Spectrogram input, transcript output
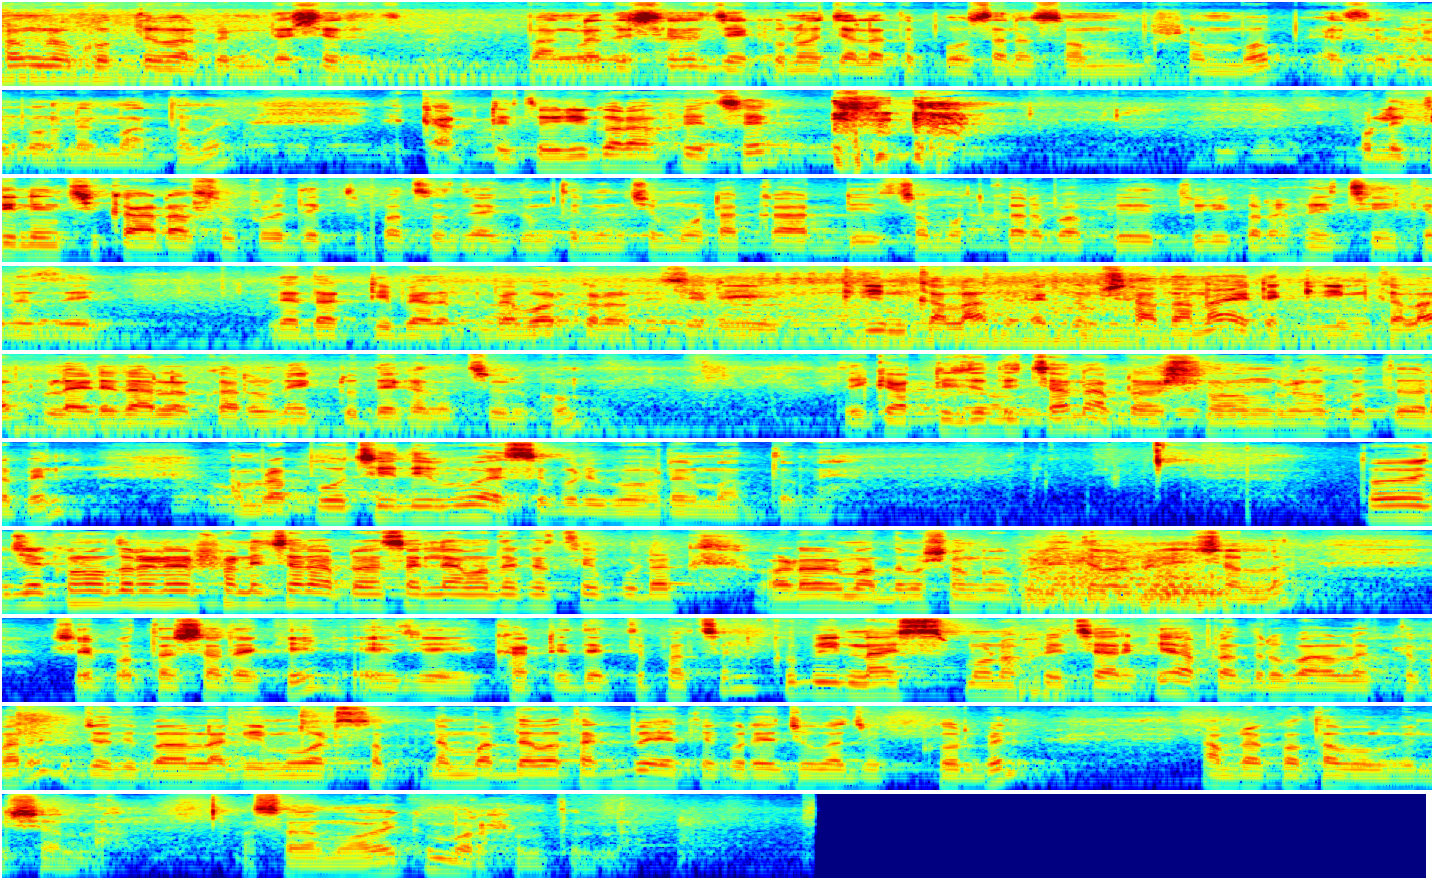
সংগ্রহ করতে পারবেন। দেশের বাংলাদেশের যে কোনো জেলাতে পৌঁছানো সম- সম্ভব এসে পরিবহনের মাধ্যমে। এই কার্ডটি তৈরি করা হয়েছে। পলি তিন ইঞ্চি কার্ড আছে, উপরে দেখতে পাচ্ছেন যে একদম তিন ইঞ্চি মোটা কার্ড দিয়ে চমৎকার চমৎকারভাবে তৈরি করা হয়েছে। এখানে যে লেদারটি ব্যবহার করা হয়েছে, এটি ক্রিম কালার, একদম সাদা না, এটা ক্রিম কালার। লাইটের আলোর কারণে একটু দেখা যাচ্ছে ওরকম। তো এই কার্ডটি যদি চান, আপনারা সংগ্রহ করতে পারবেন। আমরা পৌঁছে দিব এসে পরিবহনের মাধ্যমে। তো যে কোনো ধরনের ফার্নিচার আপনারা চাইলে আমাদের কাছ থেকে প্রোডাক্ট অর্ডারের মাধ্যমে সংগ্রহ করে দিতে পারবেন ইনশাল্লাহ সেই প্রত্যাশা রেখে এই যে খাটটি দেখতে পাচ্ছেন, খুবই নাইস মনে হয়েছে আর কি, আপনাদেরও ভালো লাগতে পারে। যদি ভালো লাগে হোয়াটসঅ্যাপ নাম্বার দেওয়া থাকবে, এতে করে যোগাযোগ করবেন। আমরা কথা বলব ইনশাল্লাহ আসসালামু আলাইকুম রহমতুল্লাহ।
